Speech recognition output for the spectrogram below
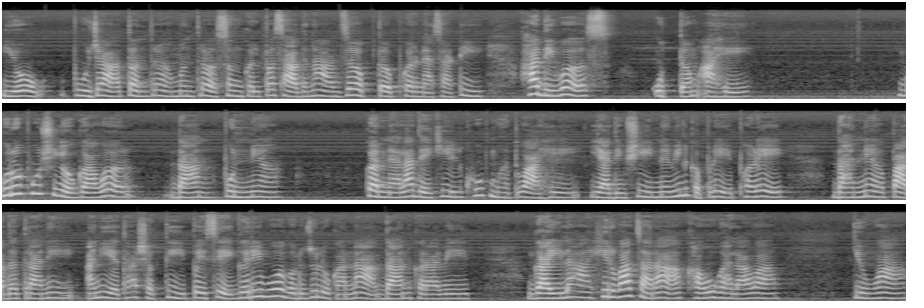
योग पूजा तंत्र मंत्र संकल्प साधना जप तप करण्यासाठी हा दिवस उत्तम आहे. गुरुपुष योगावर दान पुण्य करण्याला देखील खूप महत्त्व आहे. या दिवशी नवीन कपडे फळे धान्य पादत्राणे आणि यथाशक्ती पैसे गरीब व गरजू लोकांना दान करावेत. गाईला हिरवा चारा खाऊ घालावा किंवा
